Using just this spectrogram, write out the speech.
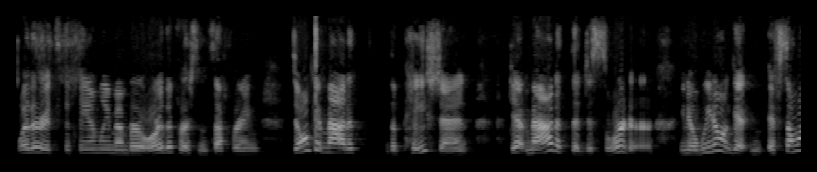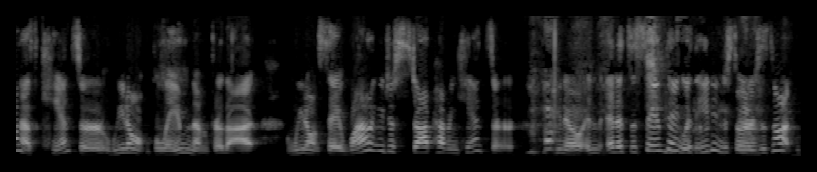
whether it's the family member or the person suffering. Don't get mad at the patient get mad at the disorder. You know, we don't get, if someone has cancer, we don't blame them for that. And we don't say, why don't you just stop having cancer? You know, and, and it's the same thing with eating disorders. Yeah. It's not,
